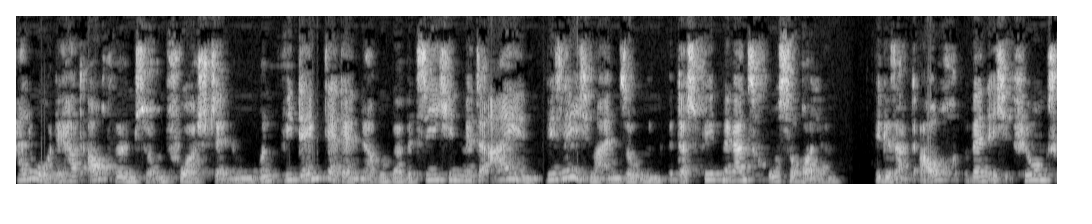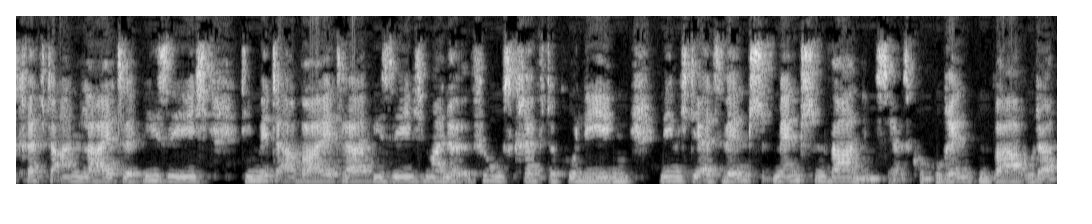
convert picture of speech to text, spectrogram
hallo, der hat auch Wünsche und Vorstellungen. Und wie denkt er denn darüber? Beziehe ich ihn mit ein? Wie sehe ich meinen Sohn? Das spielt eine ganz große Rolle. Wie gesagt, auch wenn ich Führungskräfte anleite, wie sehe ich die Mitarbeiter, wie sehe ich meine Führungskräfte, Kollegen, nehme ich die als Menschen wahr, nehme ich sie als Konkurrenten wahr oder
